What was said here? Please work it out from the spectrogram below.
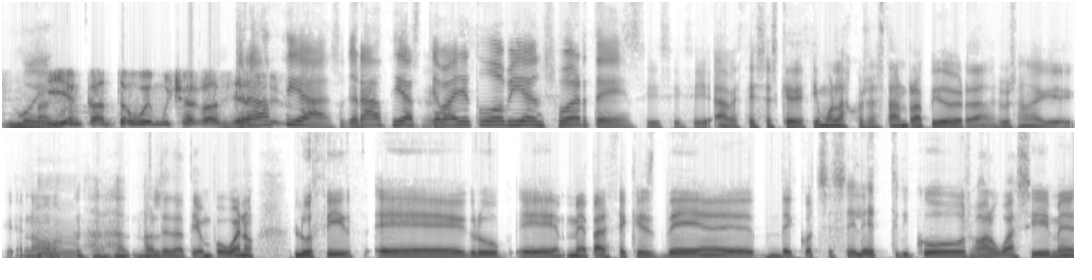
y encantado y muchas gracias. Gracias, gracias, Que vaya todo bien, suerte. Sí, sí, sí. A veces es que decimos las cosas tan rápido, ¿verdad, Susana? Que, no, mm. no, les da tiempo. Bueno, Lucid eh, Group, eh, me parece que es de, de, coches eléctricos o algo así, me,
